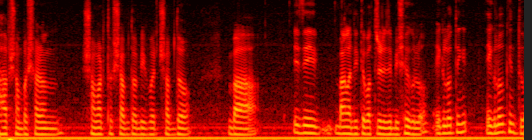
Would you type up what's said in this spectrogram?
ভাব সম্প্রসারণ, সমার্থক শব্দ, বিপরীত শব্দ বা এই যে বাংলা দ্বিতীয় পত্রের যে বিষয়গুলো এগুলোতে এগুলোও কিন্তু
